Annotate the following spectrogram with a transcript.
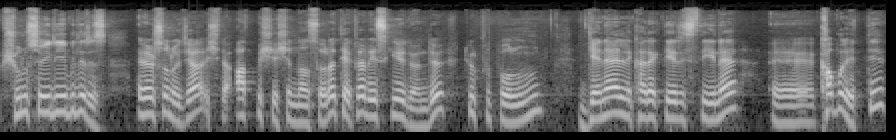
şunu söyleyebiliriz. Ersun Hoca işte 60 yaşından sonra tekrar eskiye döndü. Türk futbolunun genel karakteristiğine e, kabul etti.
